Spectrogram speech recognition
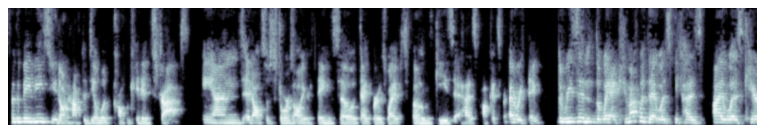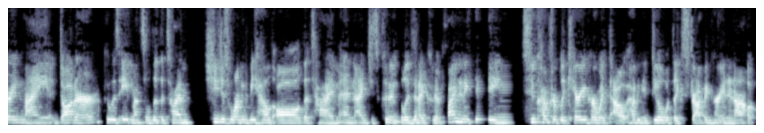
for the baby, so you don't have to deal with complicated straps and it also stores all your things. So diapers, wipes, phones, keys. It has pockets for everything the reason the way I came up with it was because I was carrying my daughter, who was eight months old at the time. She just wanted to be held all the time. And I just couldn't believe that I couldn't find anything to comfortably carry her without having to deal with like strapping her in and out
